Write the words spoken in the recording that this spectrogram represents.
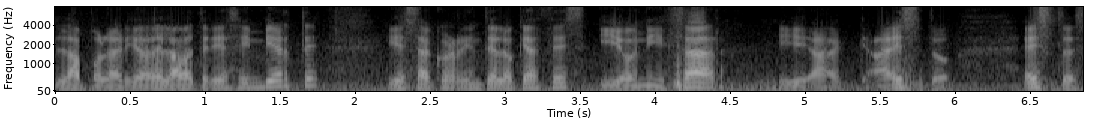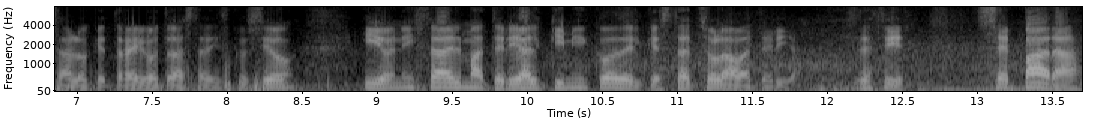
la polaridad de la batería se invierte y esa corriente lo que hace es ionizar, y a esto, esto es a lo que traigo toda esta discusión, ioniza el material químico del que está hecho la batería. Es decir, separa.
